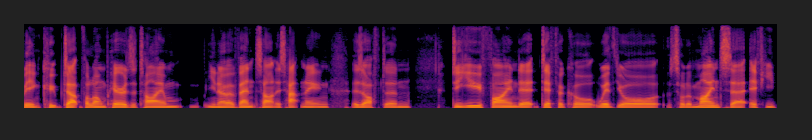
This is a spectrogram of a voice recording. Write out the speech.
being cooped up for long periods of time, you know, events aren't as happening as often. Do you find it difficult with your sort of mindset if you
